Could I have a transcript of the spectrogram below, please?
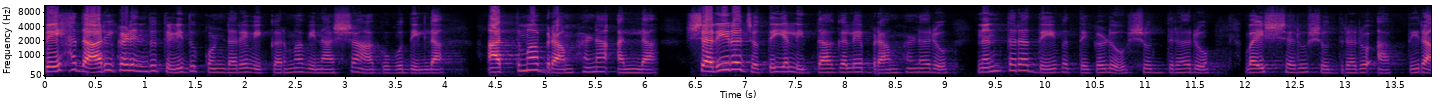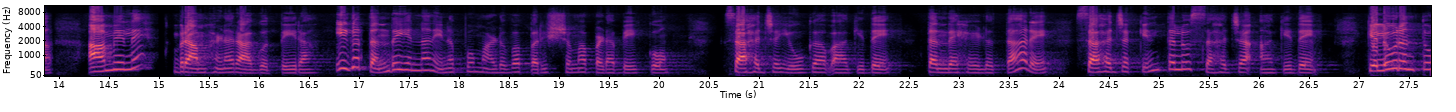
ದೇಹದಾರಿಗಳೆಂದು ತಿಳಿದುಕೊಂಡರೆ ವಿಕರ್ಮ ವಿನಾಶ ಆಗುವುದಿಲ್ಲ. ಆತ್ಮ ಬ್ರಾಹ್ಮಣ ಅಲ್ಲ. ಶರೀರ ಜೊತೆಯಲ್ಲಿದ್ದಾಗಲೇ ಬ್ರಾಹ್ಮಣರು, ನಂತರ ದೇವತೆಗಳು ಶೂದ್ರರು, ವೈಶ್ಯರು ಶೂದ್ರರು ಆಗ್ತೀರಾ? ಆಮೇಲೆ ಬ್ರಾಹ್ಮಣರಾಗುತ್ತೀರಾ? ಈಗ ತಂದೆಯನ್ನ ನೆನಪು ಮಾಡುವ ಪರಿಶ್ರಮ ಪಡಬೇಕು. ಸಹಜ ಯೋಗವಾಗಿದೆ. ತಂದೆ ಹೇಳುತ್ತಾರೆ, ಸಹಜಕ್ಕಿಂತಲೂ ಸಹಜ ಆಗಿದೆ. ಕೆಲವರಂತೂ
